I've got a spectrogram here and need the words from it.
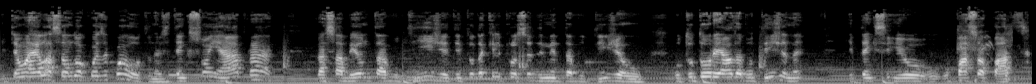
E tem uma relação de uma coisa com a outra, né? Você tem que sonhar para para saber onde está a botija, tem todo aquele procedimento da botija, o, o tutorial da botija, né? que tem que seguir o, o passo a passo.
